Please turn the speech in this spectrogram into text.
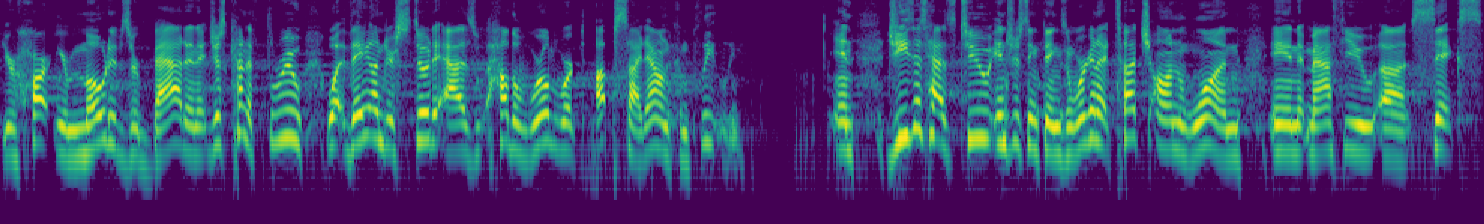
your heart, your motives are bad and it just kind of threw what they understood as how the world worked upside down completely. And Jesus has two interesting things, and we're going to touch on one in Matthew uh, 6,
